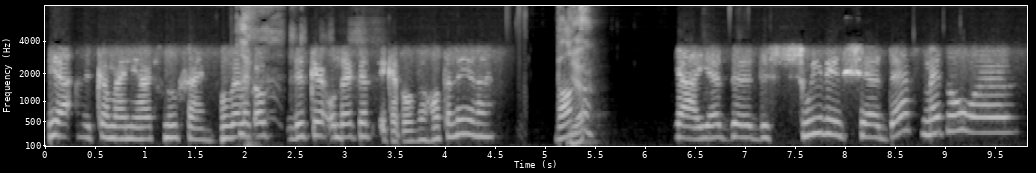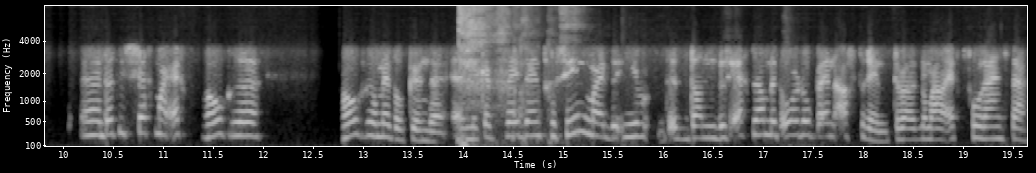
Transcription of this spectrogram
Ja, het kan mij niet hard genoeg zijn. Hoewel ik ook dit keer ontdekt heb, ik heb ook nog wat te leren. Want? Ja? Ja, je hebt de, de Swedish eh, death metal. eh, eh, dat is zeg maar echt hogere, hogere metalkunde. En ik heb twee bands gezien, maar de, hier, de- dan dus echt wel met oordoppen en achterin. Terwijl ik normaal echt vooraan sta.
